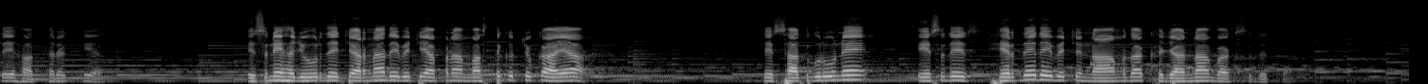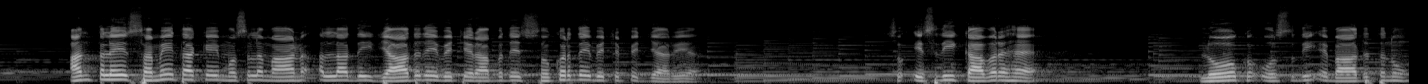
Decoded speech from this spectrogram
ਤੇ ਹੱਥ ਰੱਖਿਆ। ਇਸ ਨੇ ਹਜੂਰ ਦੇ ਚਰਨਾਂ ਦੇ ਵਿੱਚ ਆਪਣਾ ਮਸਤਕ ਝੁਕਾਇਆ ਤੇ ਸਤਿਗੁਰੂ ਨੇ ਇਸ ਦੇ ਹਿਰਦੇ ਦੇ ਵਿੱਚ ਨਾਮ ਦਾ ਖਜ਼ਾਨਾ ਬਖਸ਼ ਦਿੱਤਾ। ਅੰਤਲੇ ਸਮੇਂ ਤੱਕ ਇਹ ਮੁਸਲਮਾਨ ਅੱਲਾ ਦੀ ਯਾਦ ਦੇ ਵਿੱਚ, ਰੱਬ ਦੇ ਸ਼ੁਕਰ ਦੇ ਵਿੱਚ ਭਿੱਜਾ ਰਿਹਾ ਸੋ ਇਸ ਦੀ ਕਾਵਰ ਹੈ, ਲੋਕ ਉਸ ਦੀ ਇਬਾਦਤ ਨੂੰ,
